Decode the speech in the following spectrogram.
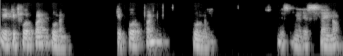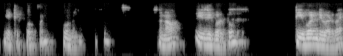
84.29 84.29 this is sine of 84.29 so now is equal to t1 divided by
